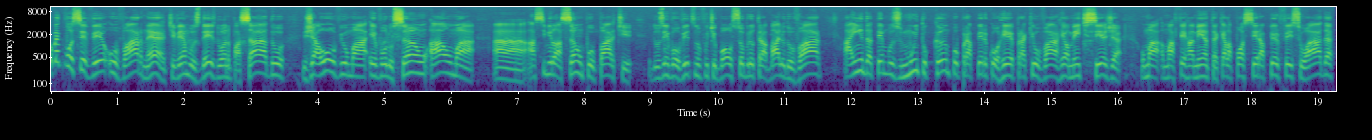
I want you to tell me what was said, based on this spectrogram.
Como é que você vê o VAR, né? Tivemos desde o ano passado, já houve uma evolução, há uma a, assimilação por parte dos envolvidos no futebol sobre o trabalho do VAR. Ainda temos muito campo para percorrer para que o VAR realmente seja uma, uma ferramenta que ela possa ser aperfeiçoada.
